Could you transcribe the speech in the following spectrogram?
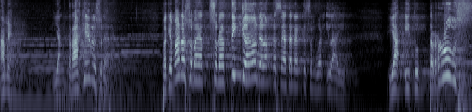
Amin. Yang terakhir saudara, bagaimana supaya saudara tinggal dalam kesehatan dan kesembuhan ilahi? Yaitu terus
